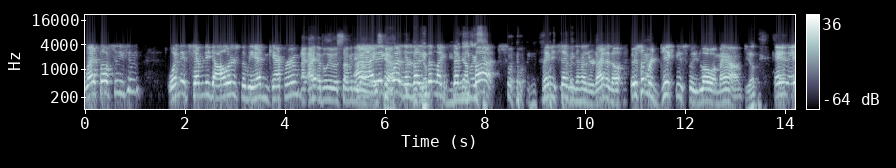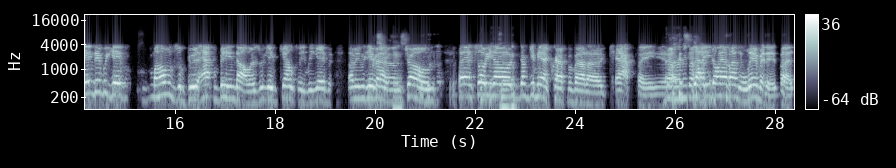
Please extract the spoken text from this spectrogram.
last off season? Wasn't it seventy dollars that we had in cap room? I, I- I believe it was seventy I, I dollars. think it was. It was like Yep. something like seventy bucks, maybe seven hundred. I don't know. It was some Yeah. ridiculously low amount. Yep. And and then we gave Mahomes a half a billion dollars. We gave Kelce. We gave. I mean, we gave out Jones. Jones. And so you know, don't give me that crap about a cap thing. You know? No, it's, yeah, you don't have unlimited, but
